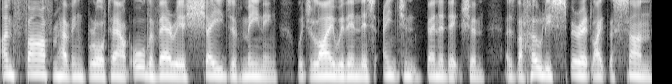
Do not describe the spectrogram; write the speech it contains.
I'm far from having brought out all the various shades of meaning which lie within this ancient benediction, as the Holy Spirit, like the sun,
